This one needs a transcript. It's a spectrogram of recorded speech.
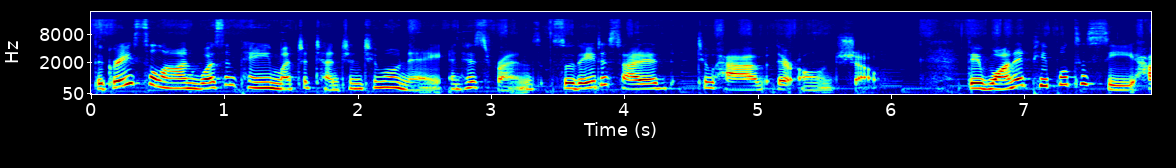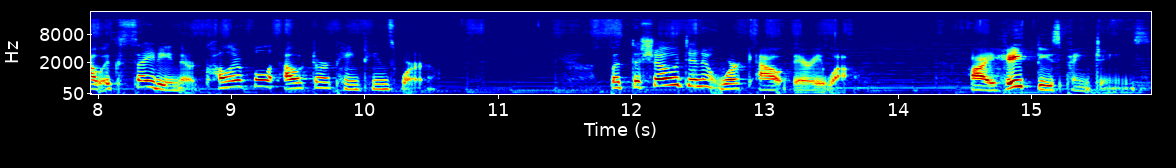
The Great Salon wasn't paying much attention to Monet and his friends, so they decided to have their own show. They wanted people to see how exciting their colorful outdoor paintings were. But the show didn't work out very well. I hate these paintings.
